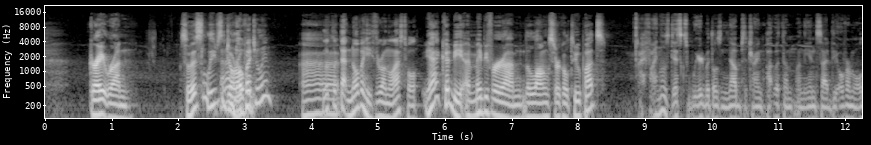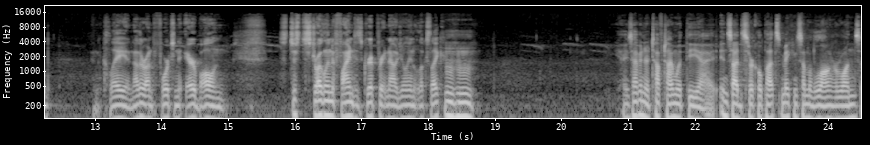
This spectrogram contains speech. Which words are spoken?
Great run. So this leaves the that door Nova, open. Julian? Uh, Look like that Nova he threw on the last hole. Yeah, it could be. Uh, maybe for um, the long circle two putts. I find those discs weird with those nubs to try and putt with them on the inside of the overmold. And Clay, another unfortunate air ball, and just struggling to find his grip right now, Julian, it looks like. Mm-hmm. Yeah, he's having a tough time with the uh, inside the circle putts, making some of the longer ones.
